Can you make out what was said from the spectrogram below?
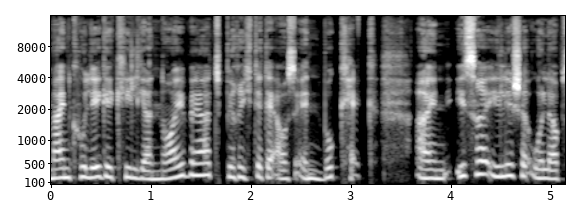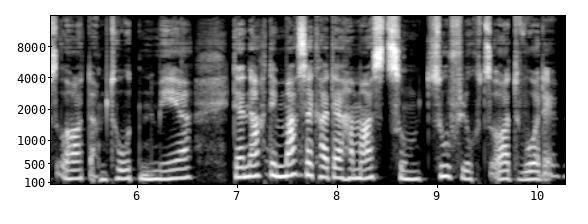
Mein Kollege Kilian Neuwert berichtete aus En-Bokek, ein israelischer Urlaubsort am Toten Meer, der nach dem Massaker der Hamas zum Zufluchtsort wurde.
